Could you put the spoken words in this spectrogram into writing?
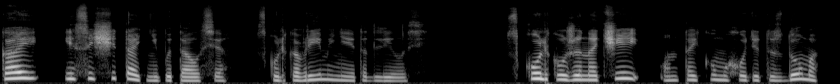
Кай и сосчитать не пытался, сколько времени это длилось. Сколько уже ночей он тайком уходит из дома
